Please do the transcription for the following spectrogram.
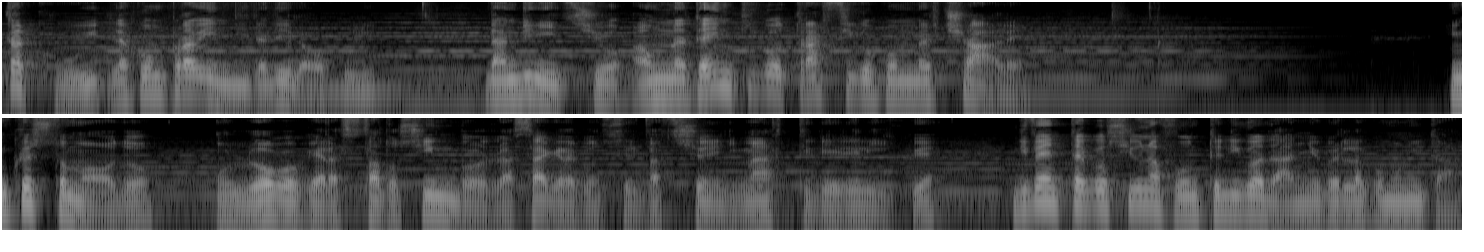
tra cui la compravendita dei loculi, dando inizio a un autentico traffico commerciale. In questo modo, un luogo che era stato simbolo della sacra conservazione di martiri e reliquie, diventa così una fonte di guadagno per la comunità.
